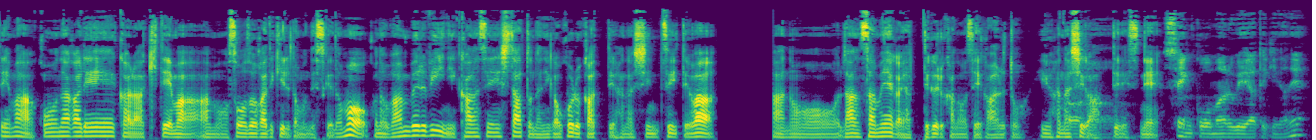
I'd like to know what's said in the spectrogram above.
で、まあ、この流れから来て、まあ、あの、想像ができると思うんですけども、このバンブルビーに感染した後何が起こるかっていう話については、あの、ランサムウェアがやってくる可能性があるという話があってですね。先行マルウェア的なね。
